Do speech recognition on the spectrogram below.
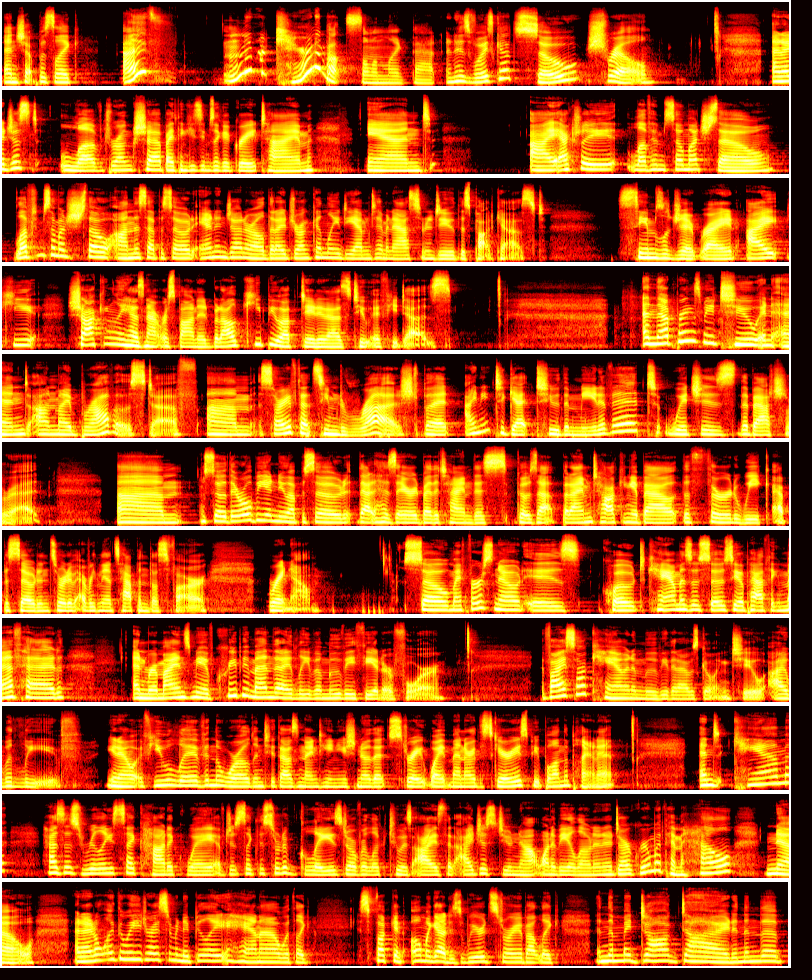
and Shep was like, "I've never cared about someone like that," and his voice got so shrill, and I just love drunk Shep. I think he seems like a great time, and I actually love him so much so. Loved him so much so on this episode and in general that I drunkenly DM'd him and asked him to do this podcast. Seems legit, right? I he shockingly has not responded, but I'll keep you updated as to if he does. And that brings me to an end on my Bravo stuff. Um, sorry if that seemed rushed, but I need to get to the meat of it, which is The Bachelorette. Um, so there will be a new episode that has aired by the time this goes up, but I'm talking about the third week episode and sort of everything that's happened thus far right now. So my first note is quote, Cam is a sociopathic meth head and reminds me of creepy men that I'd leave a movie theater for. If I saw Cam in a movie that I was going to, I would leave. You know, if you live in the world in 2019, you should know that straight white men are the scariest people on the planet. And Cam has this really psychotic way of just like this sort of glazed over look to his eyes that I just do not want to be alone in a dark room with him. Hell no. And I don't like the way he tries to manipulate Hannah with like his fucking, oh my God, his weird story about like, and then my dog died, and then the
